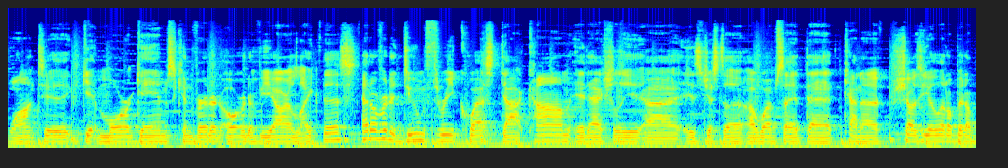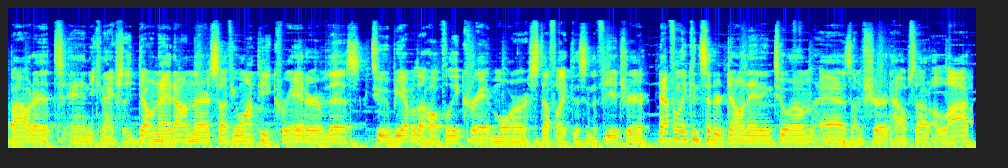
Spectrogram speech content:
want to get more games converted over to VR like this, this, head over to doom3quest.com. It actually uh, is just a, a website that kind of shows you a little bit about it and you can actually donate on there. So if you want the creator of this to be able to hopefully create more stuff like this in the future, definitely consider donating to him as I'm sure it helps out a lot.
